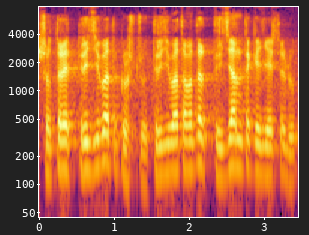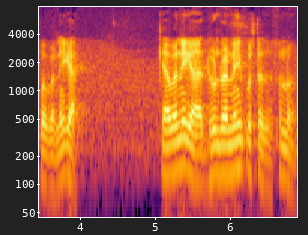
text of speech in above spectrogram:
सूत्र है त्रिजीवत क्रुष्टु। त्रिजीवत मतलब त्रिजंत के जैसे रूप बनेगा। क्या बनेगा? ढूंढ नहीं पुस्तक, सुनो।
